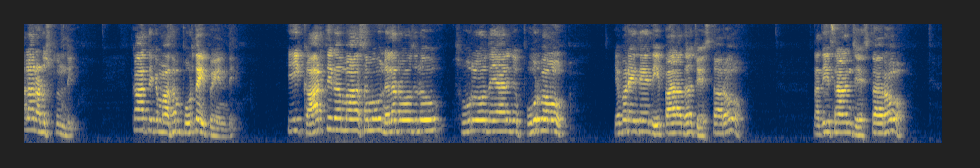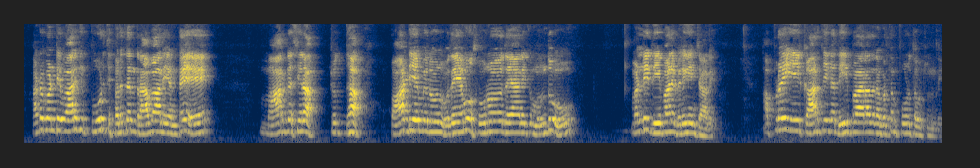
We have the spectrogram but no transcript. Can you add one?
అలా నడుస్తుంది. కార్తీక మాసం పూర్తయిపోయింది. ఈ కార్తీక మాసము నెల రోజులు సూర్యోదయానికి పూర్వము ఎవరైతే దీపారాధన చేస్తారో నదీ స్నానం చేస్తారో అటువంటి వారికి పూర్తి ఫలితం రావాలి అంటే మార్గశిర శుద్ధ పాడ్యమి రోజు ఉదయము సూర్యోదయానికి ముందు మళ్ళీ దీపాన్ని వెలిగించాలి. అప్పుడే ఈ కార్తీక దీపారాధన వ్రతం పూర్తవుతుంది.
